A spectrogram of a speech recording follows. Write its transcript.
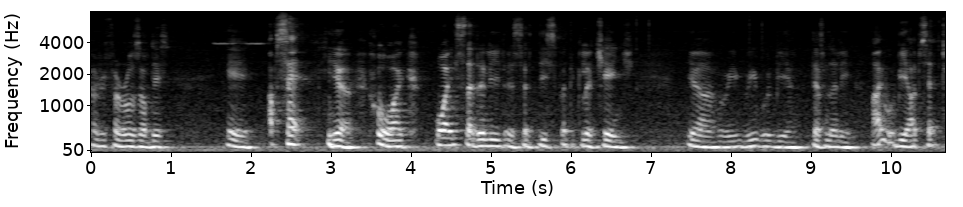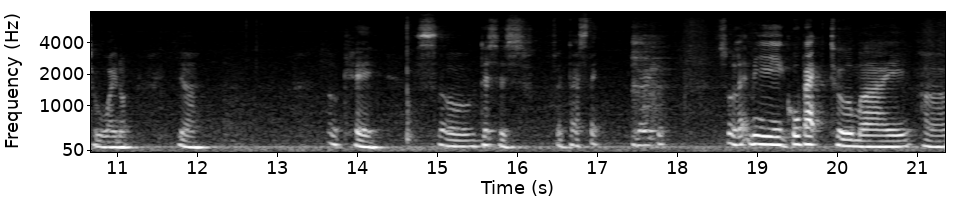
referrals of this. Hey, upset. Yeah, why, why suddenly there's a, this particular change? Yeah, we, we would be definitely, I would be upset too, why not? Yeah. Okay, so this is fantastic, very good. So let me go back to my uh,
